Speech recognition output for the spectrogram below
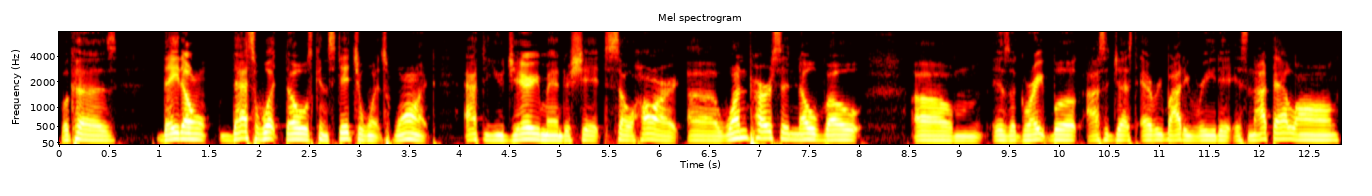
because they don't. That's what those constituents want after you gerrymander shit so hard. Uh, one person, no vote um is a great book i suggest everybody read it it's not that long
